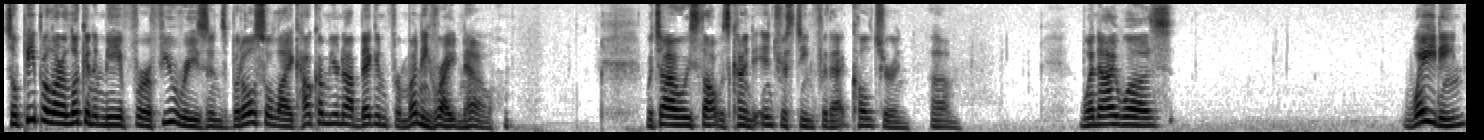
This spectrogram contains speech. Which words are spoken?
So people are looking at me for a few reasons, but also like, how come you're not begging for money right now? Which I always thought was kind of interesting for that culture. And um, when I was waiting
